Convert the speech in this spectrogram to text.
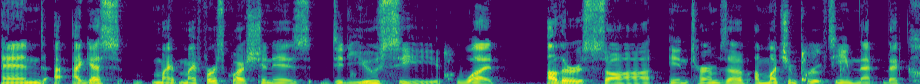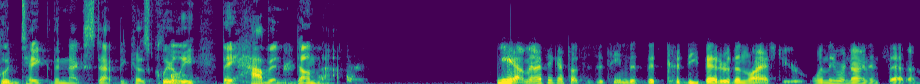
And I, I guess my my first question is: Did you see what others saw in terms of a much improved team that that could take the next step? Because clearly they haven't done that. Yeah, I mean, I think I thought this was a team that, that could be better than last year when they were nine and seven,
